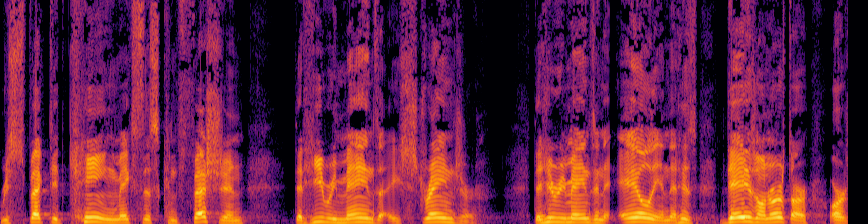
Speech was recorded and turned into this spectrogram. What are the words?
respected king makes this confession that he remains a stranger, that he remains an alien, that his days on earth are, are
